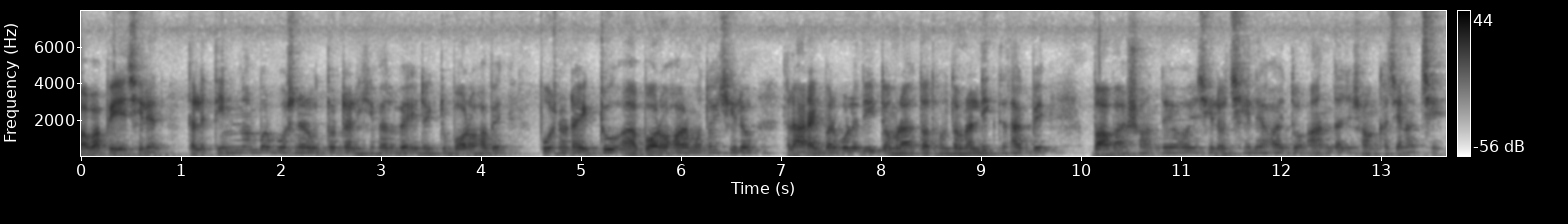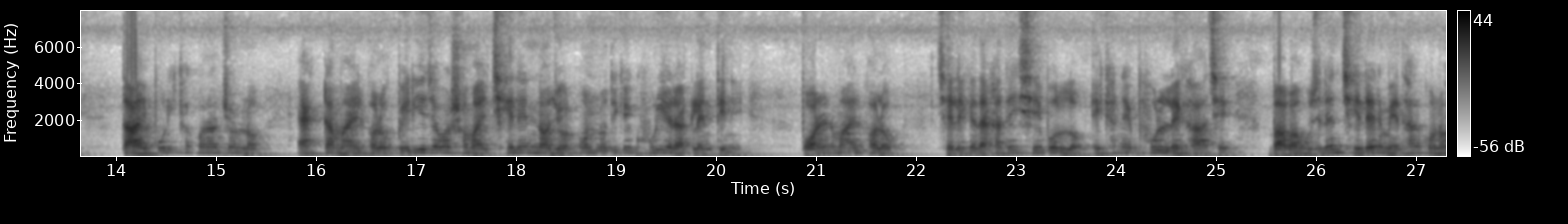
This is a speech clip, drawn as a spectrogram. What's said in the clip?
বাবা পেয়েছিলেন। তাহলে তিন নম্বর প্রশ্নের উত্তরটা লিখে ফেলবে, এটা একটু বড় হবে। প্রশ্নটা একটু বড় হওয়ার মতোই ছিল। তাহলে আরেকবার বলে দিই তোমরা, ততক্ষণ তোমরা লিখতে থাকবে। বাবার সন্দেহ হয়েছিল, ছেলে হয়তো আন্দাজে সংখ্যা চেনাচ্ছে। তাই পরীক্ষা করার জন্য একটা মাইল ফলক পেরিয়ে যাওয়ার সময় ছেলের নজর অন্যদিকে ঘুরিয়ে রাখলেন তিনি। পরের মাইল ফলক ছেলেকে দেখাতেই সে বলল, এখানে ভুল লেখা আছে। বাবা বুঝলেন ছেলের মেধার কোনো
